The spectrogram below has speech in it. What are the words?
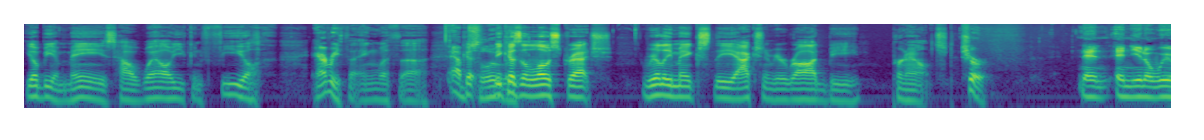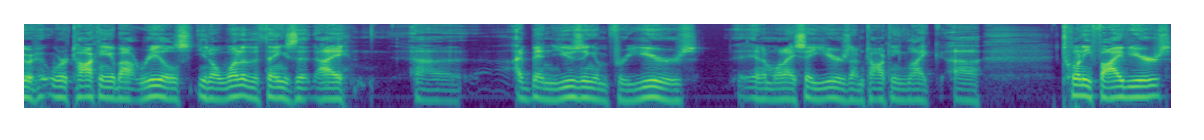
you'll be amazed how well you can feel everything with uh, Absolutely. because the low stretch really makes the action of your rod be pronounced. Sure. And and you know we were we're talking about reels. You know one of the things that I uh, I've been using them for years, and when I say years, I'm talking like uh, 25 years.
